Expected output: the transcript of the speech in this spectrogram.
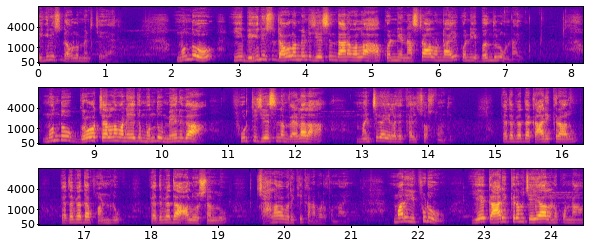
బిజినెస్ డెవలప్మెంట్ చేయాలి. ముందు ఈ బిజినెస్ డెవలప్మెంట్ చేసిన దానివల్ల కొన్ని నష్టాలు ఉన్నాయి కొన్ని ఇబ్బందులు ఉన్నాయి ముందు గృహచలనం అనేది ముందు మెయిన్గా పూర్తి చేసిన వెడల మంచిగా వీళ్ళకి కలిసి వస్తుంది. పెద్ద పెద్ద కార్యక్రమాలు పెద్ద పెద్ద పండ్లు పెద్ద పెద్ద ఆలోచనలు చాలా వరకు కనబడుతున్నాయి. మరి ఇప్పుడు ఏ కార్యక్రమం చేయాలనుకున్నా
